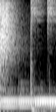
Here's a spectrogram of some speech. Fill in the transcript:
you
